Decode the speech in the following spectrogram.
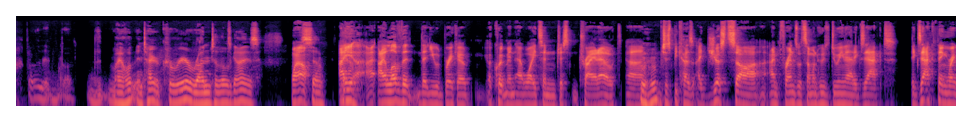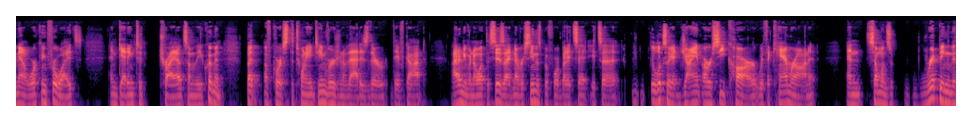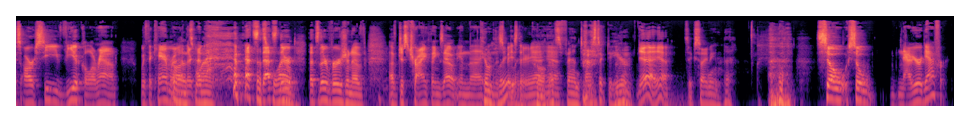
my whole entire career run to those guys. Wow. So I, yeah. I I love that that you would break out equipment at White's and just try it out. Um, Mhm. Just because I just saw I'm friends with someone who's doing that exact exact thing right now, working for White's and getting to try out some of the equipment. But of course, the 2018 version of that is they're they've got I don't even know what this is. I'd never seen this before, but it's a it's a it looks like a giant RC car with a camera on it, and someone's ripping this RC vehicle around with a camera. Oh, and that's they're- wild. that's That's that's, their wild. that's their version of of just trying things out in the, in the space there. Yeah, yeah. That's fantastic to hear. Mhm. Yeah, yeah. It's exciting. So so now you're a gaffer.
